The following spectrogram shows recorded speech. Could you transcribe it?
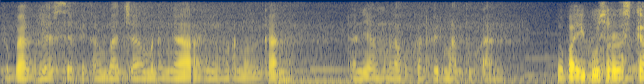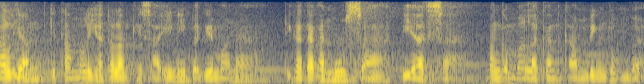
Berbahagia setiap kita membaca, mendengar, yang merenungkan, dan yang melakukan firman Tuhan. Bapak Ibu saudara sekalian, kita melihat dalam kisah ini bagaimana dikatakan Musa biasa menggembalakan kambing domba.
